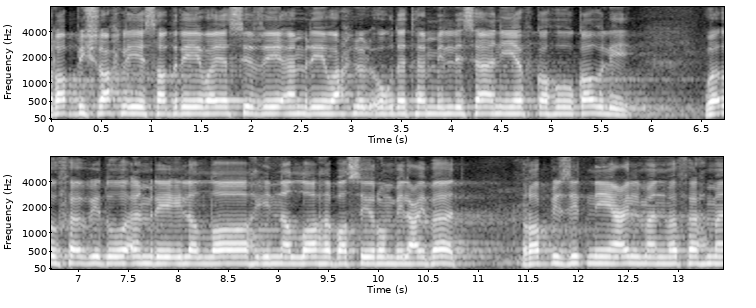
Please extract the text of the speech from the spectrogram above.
رب اشرح لي صدري ويسر لي أمري واحلل عقدة من لساني يفقه قولي. وأفوض أمري إلى الله إن الله بصير بالعباد رب زدني علما وفهما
